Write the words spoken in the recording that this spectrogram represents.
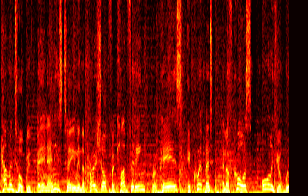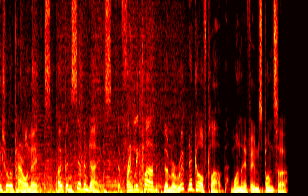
come and talk with Ben and his team in the Pro Shop for club fitting, repairs, equipment, and of course, all of your winter apparel needs. Open seven days. The friendly club, the Mooroopna Golf Club. 1FM sponsor.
